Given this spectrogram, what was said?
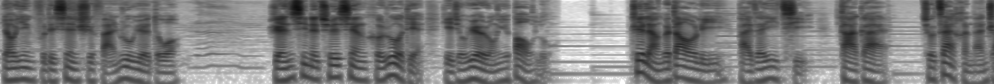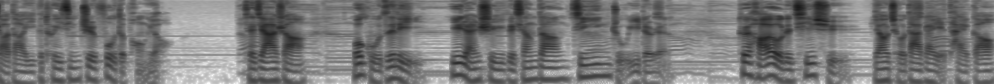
要应付的现实繁入越多，人性的缺陷和弱点也就越容易暴露。这两个道理摆在一起，大概就再很难找到一个推心置腹的朋友。再加上我骨子里依然是一个相当精英主义的人。对好友的期许要求大概也太高，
